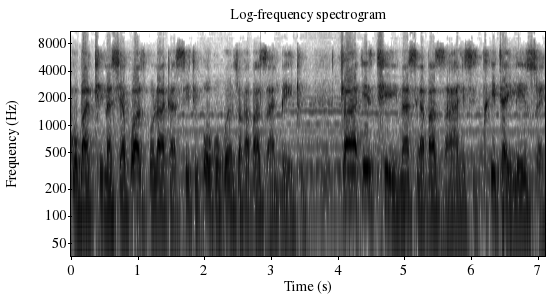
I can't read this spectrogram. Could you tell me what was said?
kuba thina siyakwazi kolatha sithi oku kwenziwa ngabazali bethu. Xa ithina singabazali sichitha ilizwe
